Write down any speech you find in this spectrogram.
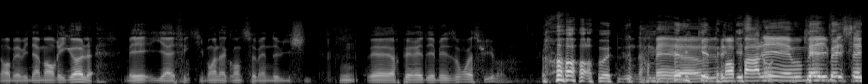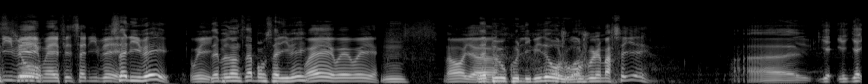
Non, bien évidemment, on rigole, mais il y a effectivement la grande semaine de Vichy. Mm. Vous avez repéré des maisons à suivre? Oh, non mais euh, vous m'en parlez, vous m'avez fait saliver, vous m'avez fait saliver. Saliver? Oui. Vous avez besoin de ça pour saliver? Oui, oui, oui. Mm. Non, il y a. Vous avez plus beaucoup de libido. On joue, on joue les Marseillais. Il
